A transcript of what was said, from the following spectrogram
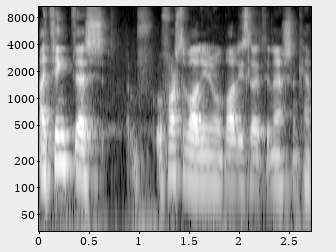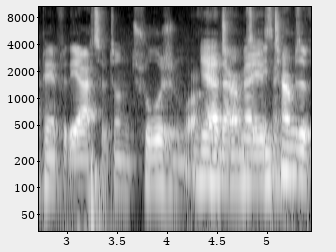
I think that f- first of all, you know, bodies like the National Campaign for the Arts have done Trojan work. Yeah, in they're terms, In amazing. terms of,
